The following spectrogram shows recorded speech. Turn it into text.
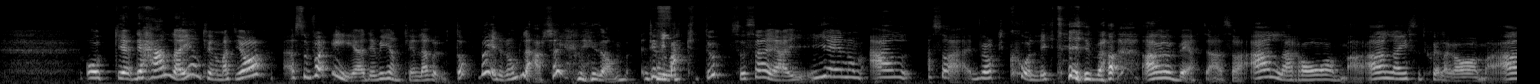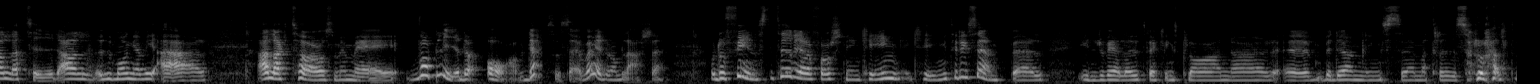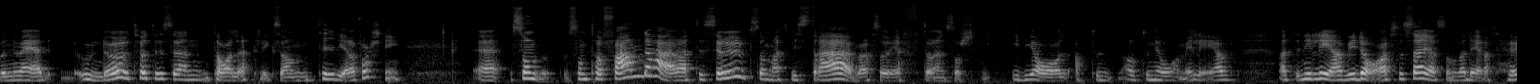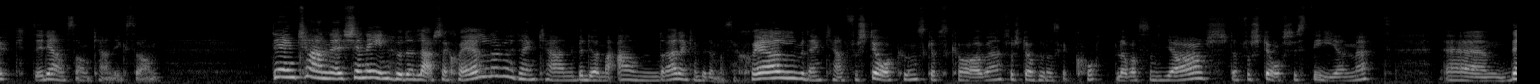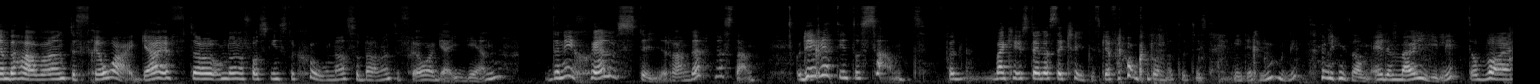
Och eh, det handlar egentligen om att, ja, alltså vad är det vi egentligen lär ut då? Vad är det de lär sig? Liksom? De mm. facto, så att säga, genom all, alltså, vårt kollektiva arbete, alltså alla ramar, alla institutionella ramar, alla tid, all, hur många vi är, alla aktörer som är med. Vad blir det av det? Så att säga? Vad är det de lär sig? Och då finns det tidigare forskning kring, kring till exempel individuella utvecklingsplaner, eh, bedömningsmatriser och allt vad det nu är under 2000-talet, liksom, tidigare forskning. Eh, som, som tar fram det här att det ser ut som att vi strävar så efter en sorts ideal autonom elev. Att en elev idag, så att säga, som värderas högt, är den som kan liksom den kan eh, känna in hur den lär sig själv, den kan bedöma andra, den kan bedöma sig själv, den kan förstå kunskapskraven, förstå hur den ska koppla vad som görs, den förstår systemet. Ehm, den behöver inte fråga efter, om den har fått instruktioner så behöver den inte fråga igen. Den är självstyrande nästan. Och det är rätt intressant. För man kan ju ställa sig kritiska frågor då naturligtvis. Är det rimligt? liksom, är det möjligt? Och vad,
